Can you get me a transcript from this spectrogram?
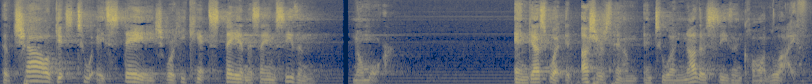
The child gets to a stage where he can't stay in the same season no more. And guess what? It ushers him into another season called life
